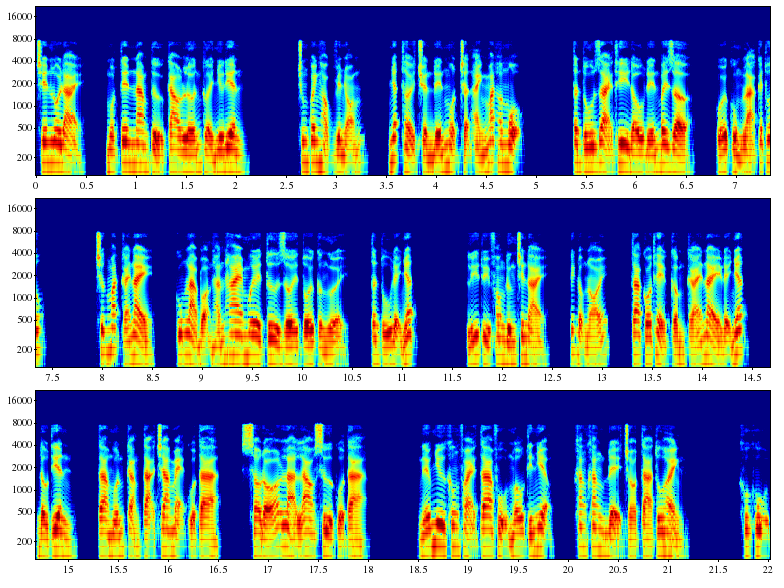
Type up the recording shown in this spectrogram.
Trên lôi đài, một tên nam tử cao lớn cười như điên. Chung quanh học viên nhóm, nhất thời truyền đến một trận ánh mắt hâm mộ. Tân tú giải thi đấu đến bây giờ, cuối cùng là kết thúc. Trước mắt cái này, cũng là bọn hắn hai mươi b ố giới tối cường người, tân tú đệ nhất. Lý tùy phong đứng trên đài, kích động nói, ta có thể cầm cái này đệ nhất, đầu tiên, ta muốn cảm tạ cha mẹ của ta, sau đó là lao sư của ta. Nếu như không phải ta phụ mẫu tín nhiệm, khăng khăng để cho ta tu hành. Khu khu.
